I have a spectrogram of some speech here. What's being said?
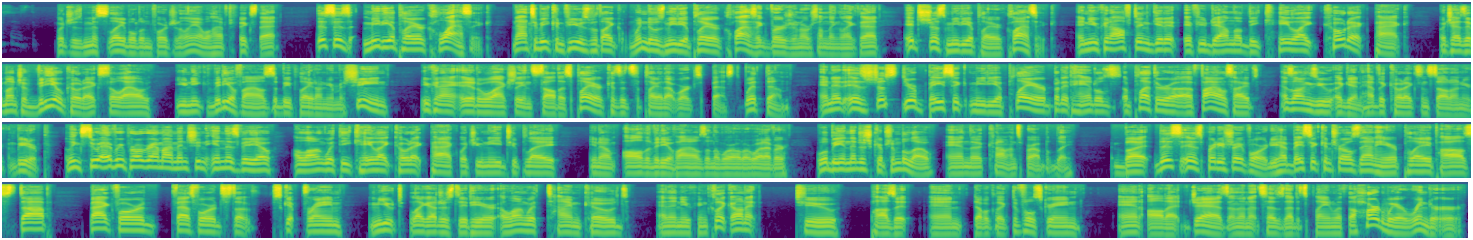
which is mislabeled, unfortunately, I will have to fix that. This is Media Player Classic, not to be confused with like Windows Media Player Classic version or something like that. It's just Media Player Classic. And you can often get it if you download the K-Lite Codec Pack, which has a bunch of video codecs to allow unique video files to be played on your machine, you can it will actually install this player because it's the player that works best with them. And it is just your basic media player, but it handles a plethora of file types as long as you, again, have the codecs installed on your computer. Links to every program I mentioned in this video, along with the K-Lite codec pack, which you need to play, you know, all the video files in the world or whatever, will be in the description below and the comments probably. But this is pretty straightforward. You have basic controls down here, play, pause, stop, back forward, fast forward, stuff, skip frame, mute like I just did here, along with time codes, and then you can click on it to pause it and double click to full screen and all that jazz. And then it says that it's playing with the hardware renderer.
